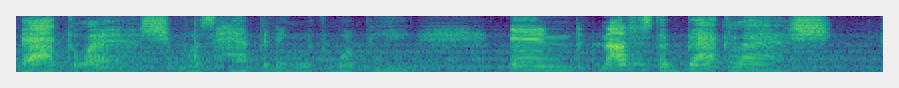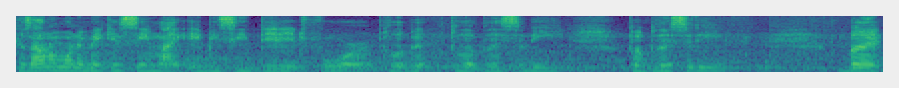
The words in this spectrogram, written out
backlash was happening with Whoopi, and not just the backlash, because I don't want to make it seem like ABC did it for publicity, publicity, but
